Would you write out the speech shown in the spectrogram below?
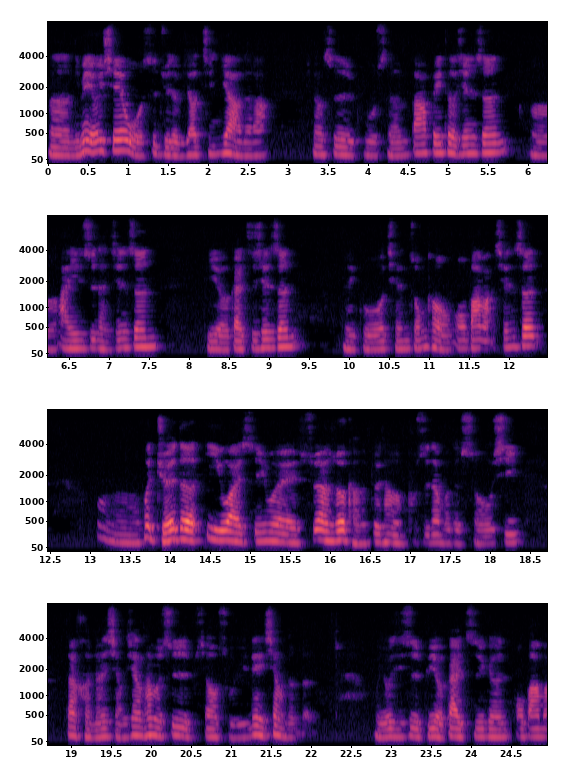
嗯，里面有一些我是觉得比较惊讶的啦，像是股神巴菲特先生、嗯，爱因斯坦先生、比尔盖茨先生、美国前总统奥巴马先生。嗯，会觉得意外是因为虽然说可能对他们不是那么的熟悉，但很难想象他们是比较属于内向的人，尤其是比尔盖茨跟奥巴马，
